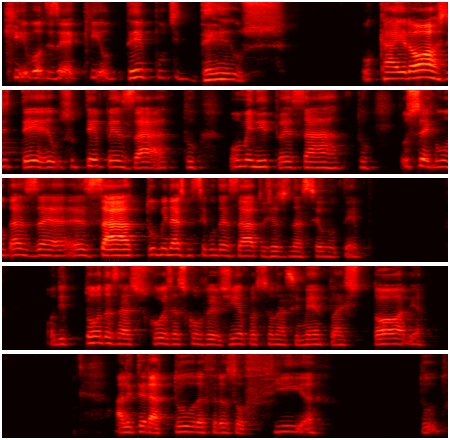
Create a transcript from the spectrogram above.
que vou dizer aqui, o tempo de Deus, o kairós de Deus, o tempo exato, o minuto exato, o segundo exato, o milésimo segundo exato, Jesus nasceu no tempo onde todas as coisas convergiam para o seu nascimento, a história, a literatura, a filosofia, tudo.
